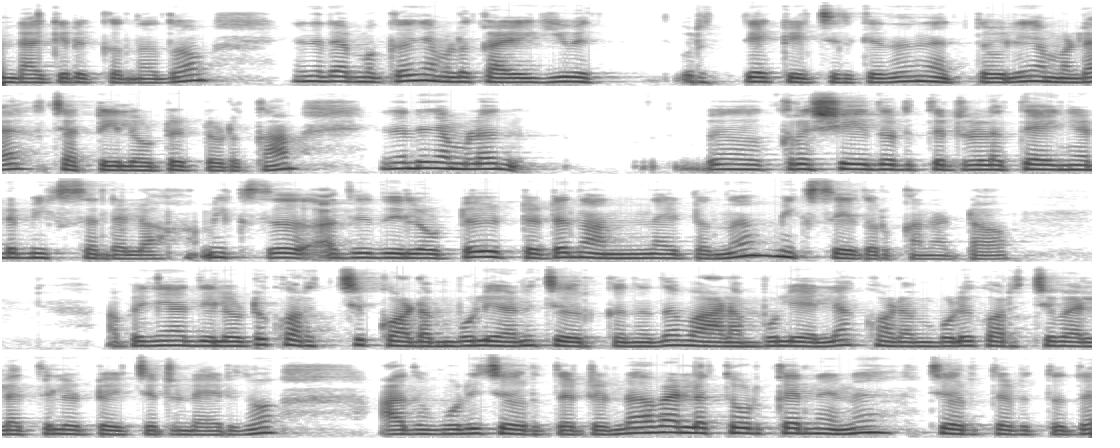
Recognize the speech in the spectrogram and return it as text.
ഉണ്ടാക്കിയെടുക്കുന്നതും. എന്നിട്ട് നമുക്ക് നമ്മൾ കഴുകി വൃത്തിയാക്കി വെച്ചിരിക്കുന്ന നെത്തോലി നമ്മുടെ ചട്ടിയിലോട്ട് ഇട്ട് കൊടുക്കാം. എന്നിട്ട് നമ്മൾ ക്രഷ് ചെയ്തെടുത്തിട്ടുള്ള തേങ്ങയുടെ മിക്സ് ഉണ്ടല്ലോ. മിക്സ് അത് ഇതിലോട്ട് ഇട്ടിട്ട് നന്നായിട്ടൊന്ന് മിക്സ് ചെയ്ത് കൊടുക്കണം കേട്ടോ. അപ്പോൾ ഞാൻ അതിലോട്ട് കുറച്ച് കുടംപുളിയാണ് ചേർക്കുന്നത്. വാളംപുളിയല്ല കുടംപുളി കുറച്ച് വെള്ളത്തിലിട്ട് വെച്ചിട്ടുണ്ടായിരുന്നു. അതും കൂടി ചേർത്തിട്ടുണ്ട്. ആ വെള്ളത്തോട് തന്നെയാണ് ചേർത്തെടുത്തത്.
